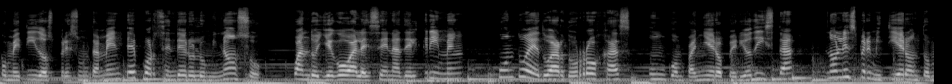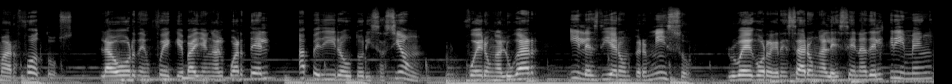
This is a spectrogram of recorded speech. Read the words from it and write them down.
cometidos presuntamente por Sendero Luminoso, cuando llegó a la escena del crimen junto a Eduardo Rojas, un compañero periodista, no les permitieron tomar fotos. La orden fue que vayan al cuartel a pedir autorización. Fueron al lugar y les dieron permiso. Luego regresaron a la escena del crimen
